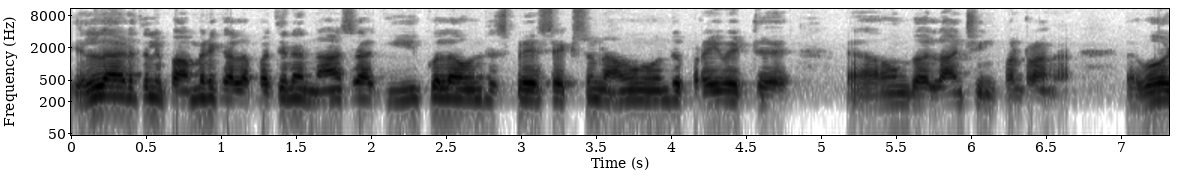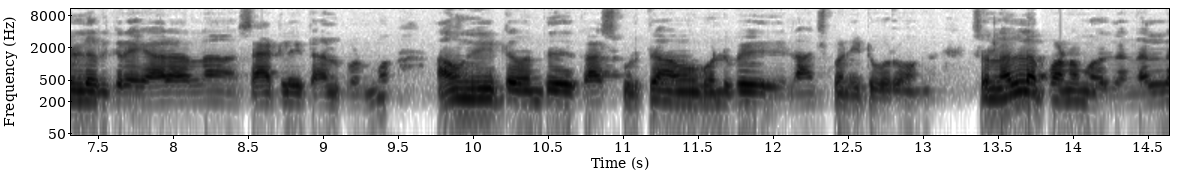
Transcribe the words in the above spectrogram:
எல்லா இடத்துலையும் இப்போ அமெரிக்காவில் பார்த்தீங்கன்னா நாசாக்கு ஈக்குவலாக வந்து ஸ்பேஸ் எக்ஸ்னு அவங்க வந்து ப்ரைவேட்டு அவங்க லான்ச்சிங் பண்ணுறாங்க வேர்ல்டில் இருக்கிற யாரெல்லாம் சேட்டலைட் அனுப்பணுமோ அவங்ககிட்ட வந்து காசு கொடுத்து அவங்க கொண்டு போய் லான்ச் பண்ணிட்டு வருவாங்க. ஸோ நல்ல பணம் வருது. நல்ல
